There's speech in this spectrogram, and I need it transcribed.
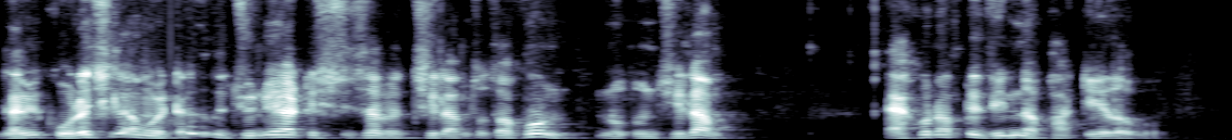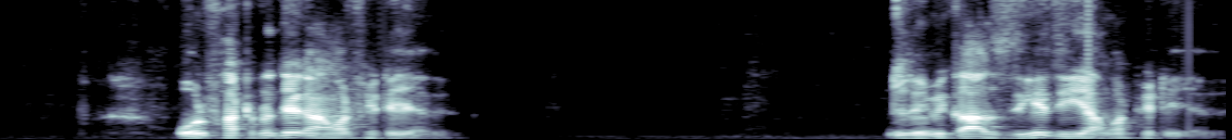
আমি করেছিলাম ওইটা, কিন্তু জুনিয়র আর্টিস্ট হিসাবে ছিলাম তো তখন, নতুন ছিলাম। এখন আপনি দিন না, ফাটিয়ে দেবো। ওর ফাটানোর জায়গায় আমার ফেটে যাবে। যদি আমি কাজ দিয়ে দিই, আমার ফেটে যাবে।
